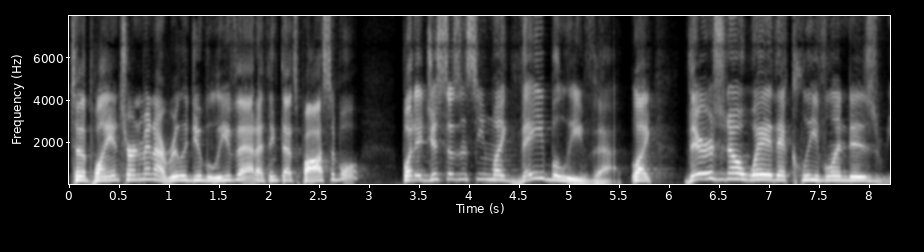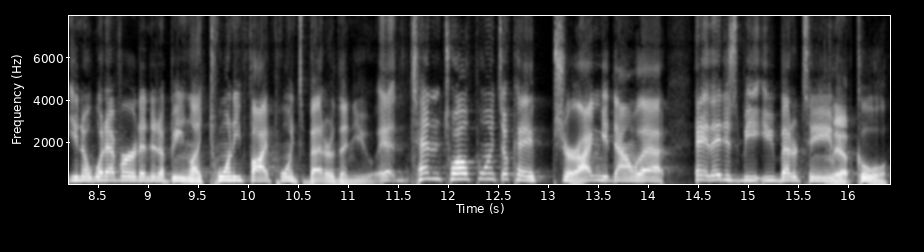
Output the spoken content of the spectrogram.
to the play in tournament. I really do believe that. I think that's possible. But it just doesn't seem like they believe that. Like there's no way that Cleveland is, you know, whatever it ended up being like 25 points better than you. Eh, 10, 12 points, okay, sure, I can get down with that. Hey, they just beat you, better team, Yep. cool.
